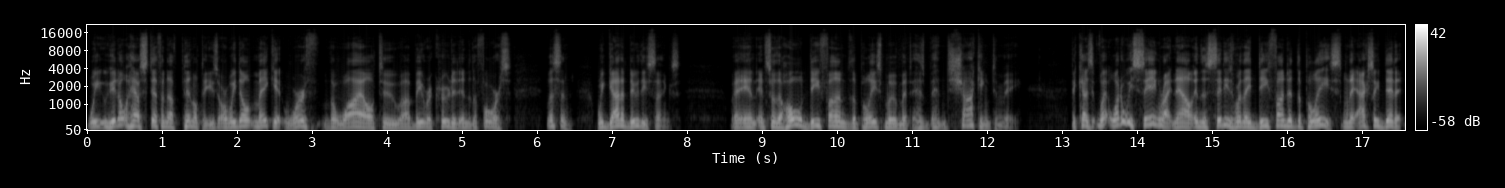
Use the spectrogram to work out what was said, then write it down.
we, we don't have stiff enough penalties, or we don't make it worth the while to uh, be recruited into the force. Listen, we got to do these things. And, and so the whole defund the police movement has been shocking to me. Because what, what are we seeing right now in the cities where they defunded the police when they actually did it?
